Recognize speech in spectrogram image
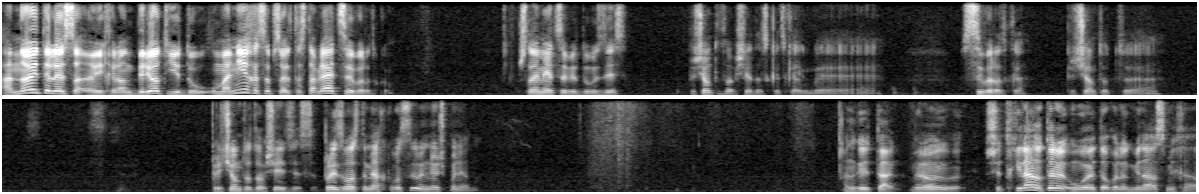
А нойтелесоихер, он берет еду, у манеха сапсольт оставляет сыворотку. Что имеется в виду здесь? Причем тут вообще, так сказать, как бы э, сыворотка? Причем тут... э, Причем тут вообще эти с- производство мягкого сыра не очень понятно. Он говорит так, שתחילה נוטל הוא את האוכל הגבינה הסמיכה,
